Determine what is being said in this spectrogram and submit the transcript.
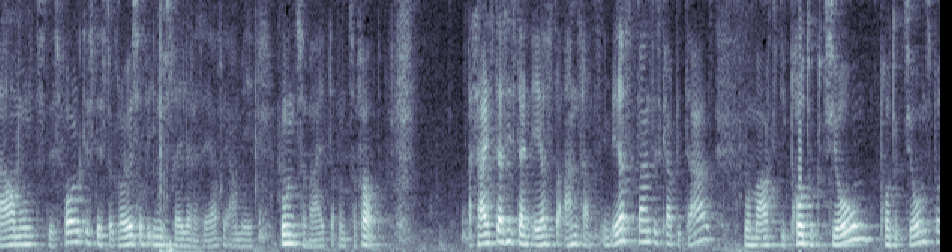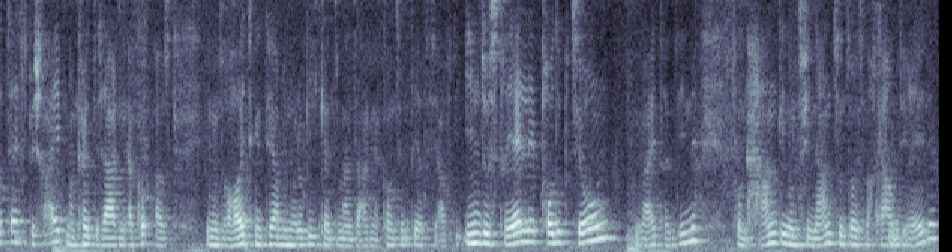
Armut des Volkes, desto größer die industrielle Reservearmee und so weiter und so fort. Das heißt, das ist ein erster Ansatz. Im ersten Band des Kapitals, wo Marx die Produktion, Produktionsprozess beschreibt, man könnte sagen, aus in unserer heutigen Terminologie könnte man sagen, er konzentriert sich auf die industrielle Produktion im weiteren Sinne. Von Handel und Finanz und so ist noch kaum die Rede,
